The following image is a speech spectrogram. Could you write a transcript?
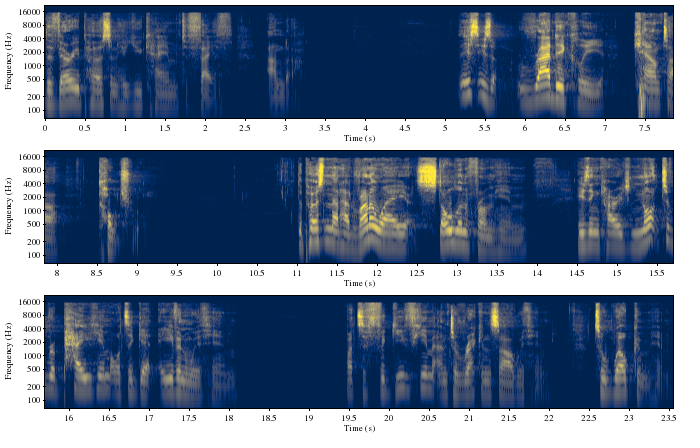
the very person who you came to faith under. This is radically counter-cultural. The person that had run away, stolen from him, He's encouraged not to repay him or to get even with him, but to forgive him and to reconcile with him, to welcome him.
